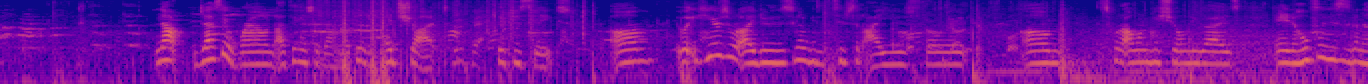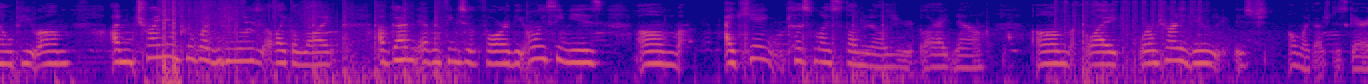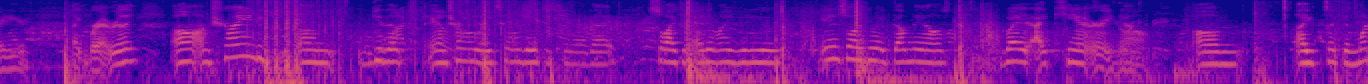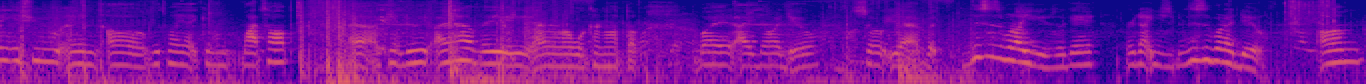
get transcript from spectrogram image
not, did I say round? I think I said round. I think headshot 56. Um, but here's what I do. This is going to be the tips that I use for it. Um, that's what I want to be showing you guys. And hopefully this is going to help you. Um, I'm trying to improve my videos like a lot. I've gotten everything so far. The only thing is, um, I can't customize thumbnails right now. Um, like, what I'm trying to do is, oh my gosh, this guy right here. Like, Brett, really? Um, I'm trying to, um, get up, and I'm trying to, like, send a and like that, so I can edit my videos, and so I can make thumbnails, but I can't right now. Um, I, it's like the money issue, and, uh, with my, like, laptop, uh, I can't do it. I have a, I don't know what kind of laptop, but I know I do. So yeah, but this is what I use, okay? Or not use, but this is what I do. Um,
